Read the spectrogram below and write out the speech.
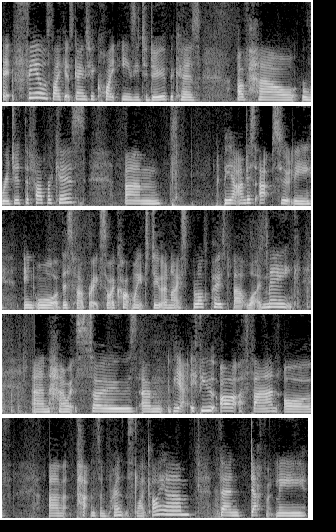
it feels like it's going to be quite easy to do because of how rigid the fabric is. Um, but yeah, I'm just absolutely in awe of this fabric. So I can't wait to do a nice blog post about what I make and how it sews. Um, but yeah, if you are a fan of um, patterns and prints like I am, then definitely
